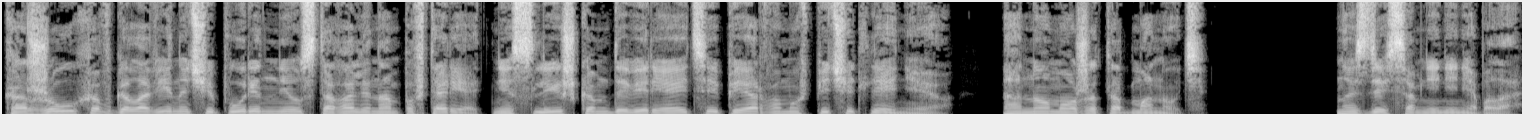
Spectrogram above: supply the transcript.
Кожухов, Головин и Чепурин не уставали нам повторять, не слишком доверяйте первому впечатлению, оно может обмануть. Но здесь сомнений не было.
